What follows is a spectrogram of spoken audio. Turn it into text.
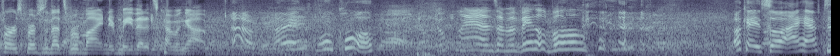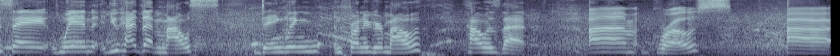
first person that's reminded me that it's coming up. Oh, all right. Well, cool. No plans. I'm available. Okay, so I have to say, when you had that mouse dangling in front of your mouth, how was that? Um, gross. Uh,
